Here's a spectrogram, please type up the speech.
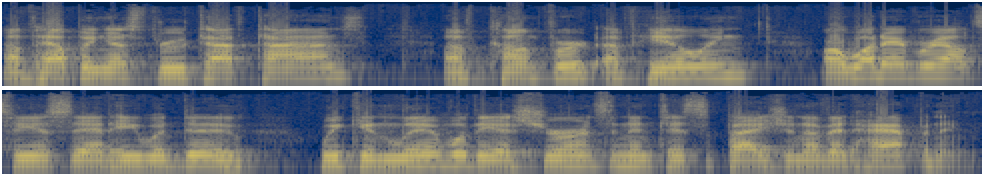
of helping us through tough times, of comfort, of healing, or whatever else He has said He would do, we can live with the assurance and anticipation of it happening.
